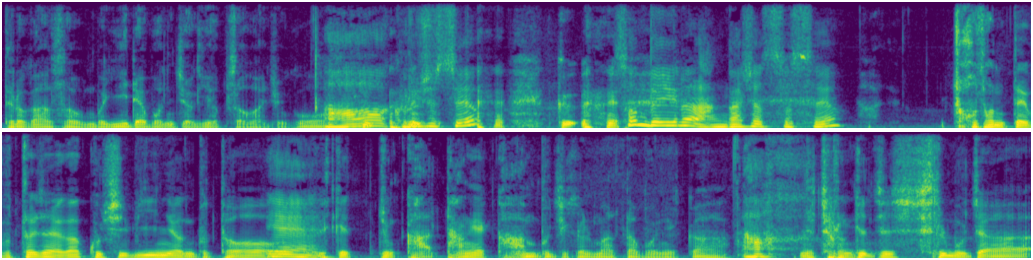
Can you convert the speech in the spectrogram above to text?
들어가서 뭐 일해본 적이 없어가지고. 아 그러셨어요? 그 선대일은 안 가셨었어요? 초선 때부터 제가 92년부터 예. 이렇게 좀 당의 간부직을 맡다 보니까 아. 이제 저런 게 이제 실무자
